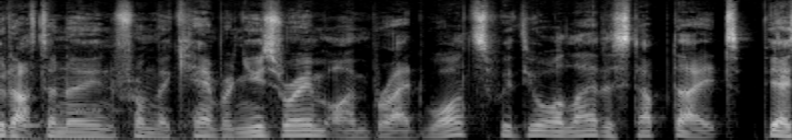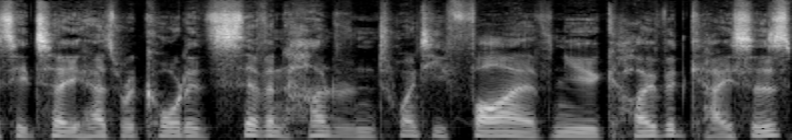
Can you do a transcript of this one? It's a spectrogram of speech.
Good afternoon from the Canberra newsroom. I'm Brad Watts with your latest update. The ACT has recorded 725 new COVID cases,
